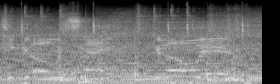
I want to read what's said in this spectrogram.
let you go insane, go in.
